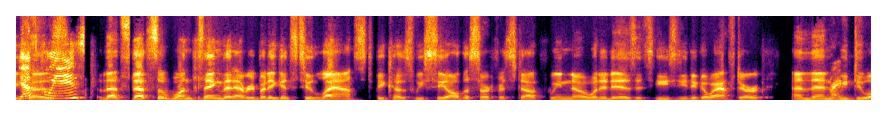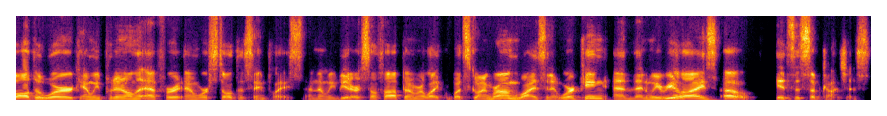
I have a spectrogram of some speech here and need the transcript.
yes, please. That's that's the one thing that everybody gets to last because we see all the surface stuff. We know what it is. It's easy to go after. And then right. we do all the work and we put in all the effort and we're still at the same place. And then we beat ourselves up and we're like, what's going wrong? Why isn't it working? And then we realize, oh, it's the subconscious.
